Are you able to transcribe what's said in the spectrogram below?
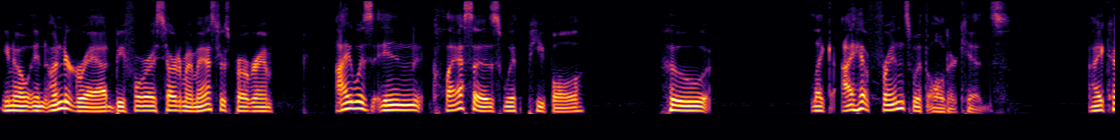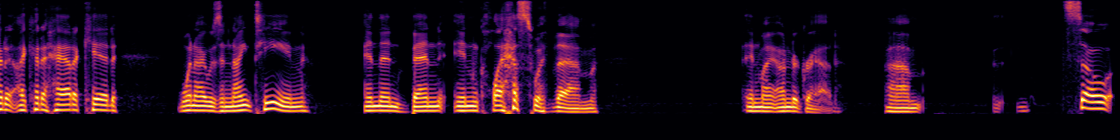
You know, in undergrad, before I started my master's program, I was in classes with people who, like, I have friends with older kids. I could I could have had a kid when I was 19 and then been in class with them in my undergrad. Um, so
